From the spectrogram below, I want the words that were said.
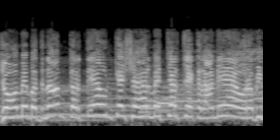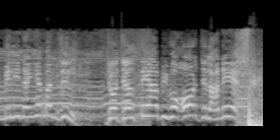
जो हमें बदनाम करते हैं, उनके शहर में चर्चे कराने हैं और अभी मिली नहीं है मंजिल। जो जलते हैं, अभी वो और जलाने हैं।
